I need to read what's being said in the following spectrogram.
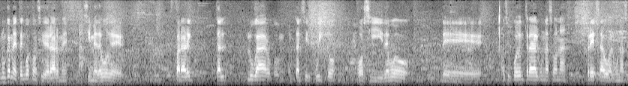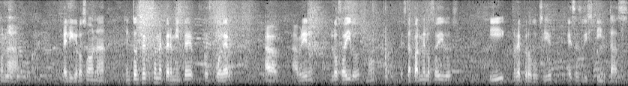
nunca me detengo a considerarme si me debo de parar en tal lugar o en tal circuito, o si debo de, o si puedo entrar a alguna zona presa o alguna zona peligrosona, entonces eso me permite pues poder abrir los oídos, ¿no? destaparme los oídos y reproducir esas distintas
